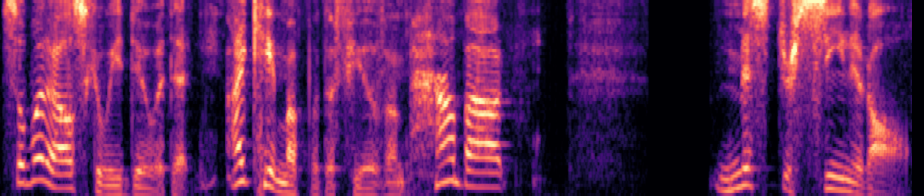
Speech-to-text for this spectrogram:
so what else can we do with it? I came up with a few of them. How about Mr. Seen It All?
